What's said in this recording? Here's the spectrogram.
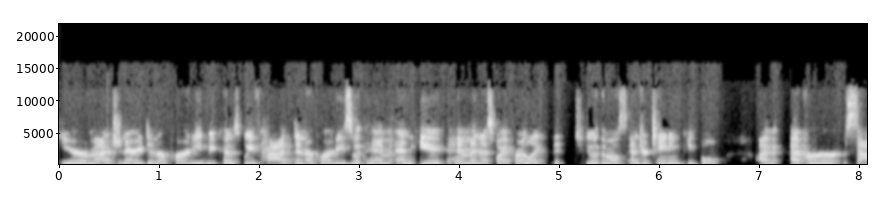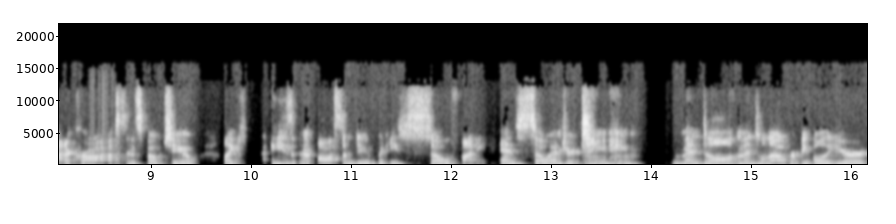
to your imaginary dinner party because we've had dinner parties with him and he him and his wife are like the two of the most entertaining people I've ever sat across and spoke to. Like he's an awesome dude, but he's so funny and so entertaining. mental mental note for people your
